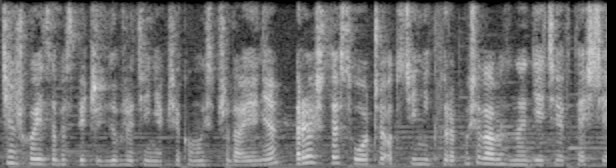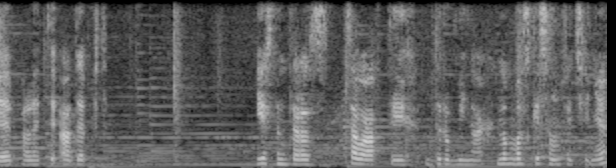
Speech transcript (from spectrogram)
ciężko jest zabezpieczyć dobrze cień, jak się komuś sprzedaje, nie? Resztę słoczy odcieni, które posiadam, znajdziecie w teście palety Adept. Jestem teraz cała w tych drobinach, no boskie są te cienie.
